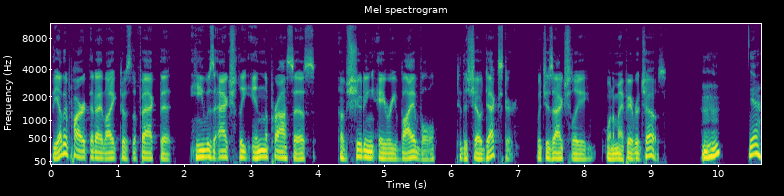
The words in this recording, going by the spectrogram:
the other part that I liked was the fact that he was actually in the process of shooting a revival to the show Dexter, which is actually one of my favorite shows. Mm-hmm. Yeah,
